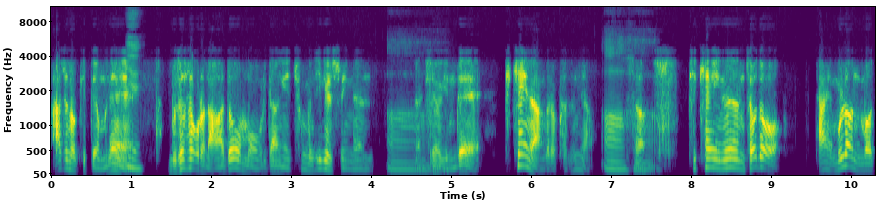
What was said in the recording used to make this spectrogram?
아주 높기 때문에 예. 무소속으로 나와도 뭐 우리 당이 충분히 이길 수 있는 아. 지역인데 PK는 안 그렇거든요. 아하. PK는 저도 당연히 물론 뭐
